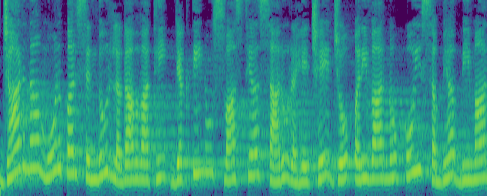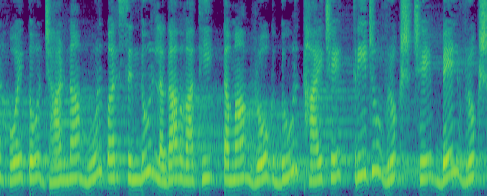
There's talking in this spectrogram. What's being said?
ઝાડના મૂળ પર સિંદૂર લગાવવાથી વ્યક્તિનું સ્વાસ્થ્ય સારું રહે છે. જો પરિવારનો કોઈ સભ્ય બીમાર હોય તો ઝાડના મૂળ પર સિંદૂર લગાવવાથી તમામ રોગ દૂર થાય છે. ત્રીજું વૃક્ષ છે, બેલ વૃક્ષ.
